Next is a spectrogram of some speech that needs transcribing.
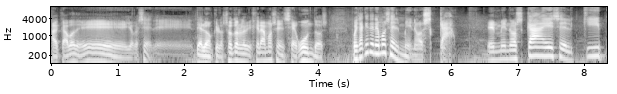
Al cabo de, yo qué sé, de de lo que nosotros le dijéramos en segundos. Pues aquí tenemos el menos K. El menos K es el keep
